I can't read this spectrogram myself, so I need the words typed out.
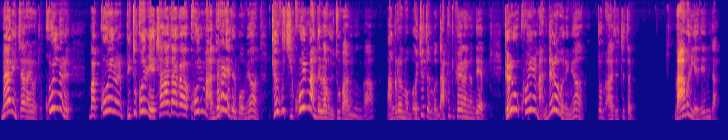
나는 있잖아요. 코인을 막 코인을 비트코인을 예찰하다가 코인 만드는 애들 보면 결국 지 코인 만들려고 유튜브 하는 건가? 안 그러면 뭐 어쨌든 뭐 나쁘게 표현한 건데 결국 코인을 만들어 버리면 좀 아주 어쨌든 마음을 이해됩니다.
